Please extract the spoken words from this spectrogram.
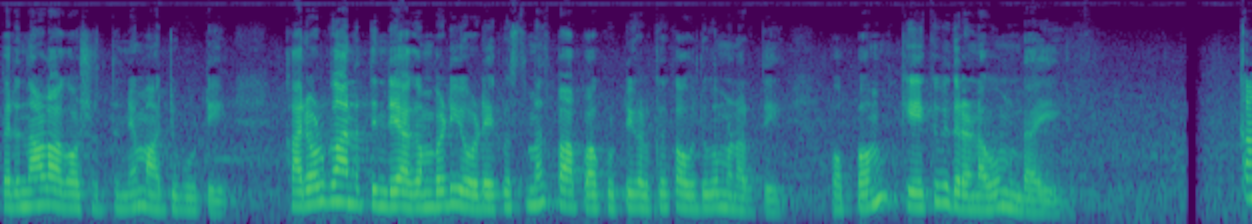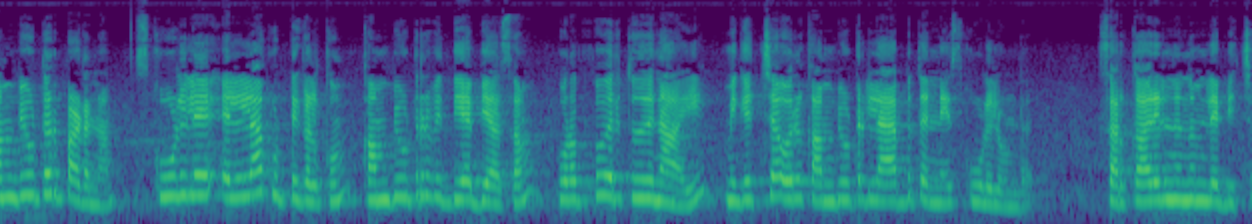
പെരുന്നാൾ ആഘോഷത്തിന് മാറ്റുകൂട്ടി. കരോൾ ഗാനത്തിന്റെ അകമ്പടിയോടെ ക്രിസ്മസ് പാപ്പ കുട്ടികൾക്ക് കൗതുകമുണർത്തി. ഒപ്പം കേക്ക് വിതരണവും ഉണ്ടായി. കമ്പ്യൂട്ടർ പഠനം. സ്കൂളിലെ എല്ലാ കുട്ടികൾക്കും കമ്പ്യൂട്ടർ വിദ്യാഭ്യാസം ഉറപ്പുവരുത്തുന്നതിനായി മികച്ച ഒരു കമ്പ്യൂട്ടർ ലാബ് തന്നെ സ്കൂളിലുണ്ട്. സർക്കാരിൽ നിന്നും ലഭിച്ച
